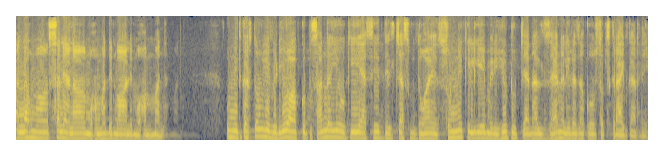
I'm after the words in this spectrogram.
अल्लाहुम्मा सल्ली अला मुहम्मद वाले मोहम्मद। उम्मीद करता हूँ ये वीडियो आपको पसंद आई होगी। ऐसे दिलचस्प दुआएँ सुनने के लिए मेरे यूट्यूब चैनल जैन अली रज़ा को सब्सक्राइब कर दें।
